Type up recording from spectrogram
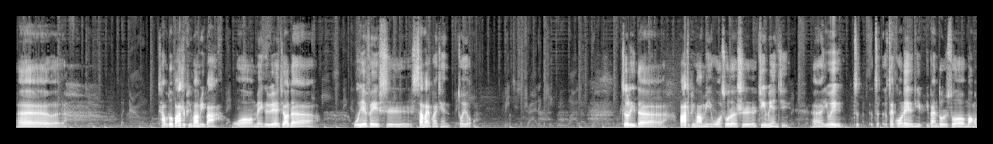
呃，差不多八十平方米吧，我每个月交的物业费是三百块钱左右。这里的八十平方米，我说的是净面积，呃，因为这。在在国内，你一般都是说毛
